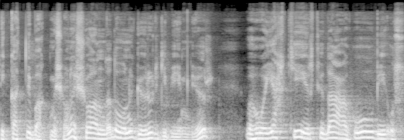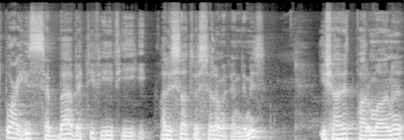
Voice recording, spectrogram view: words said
dikkatli bakmış ona şu anda da onu görür gibiyim diyor. Ve huve yahki irtida'ahu bi usbu'ihi sebbabeti fi fihi. Aleyhissalatü vesselam Efendimiz işaret parmağını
